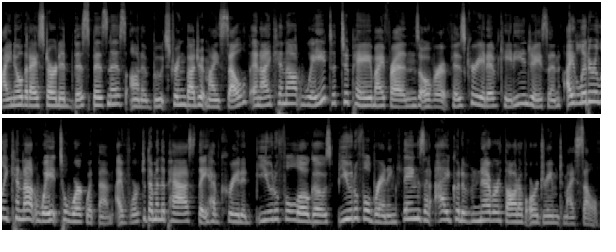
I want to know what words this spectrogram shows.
I know that I started this business on a bootstring budget myself, and I cannot wait to pay my friends over at Fizz Creative, Katie and Jason. I literally cannot wait to work with them. I've worked with them in the past. They have created beautiful logos, beautiful branding, things that I could have never thought of or dreamed myself.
